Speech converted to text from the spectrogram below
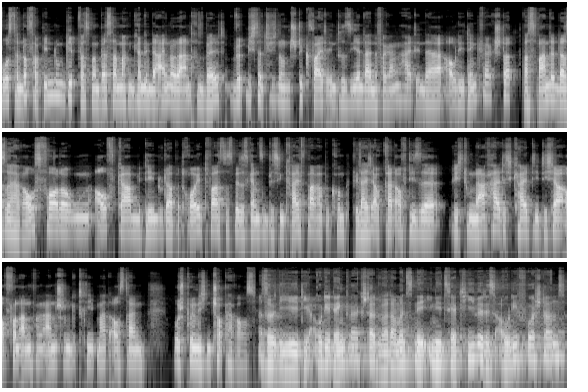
wo es dann doch Verbindungen gibt, was man besser machen kann in der einen oder anderen Welt, würde mich natürlich noch ein Stück weit interessieren, deine Vergangenheit in der Audi Denkwerkstatt. Was waren denn da so Herausforderungen, Aufgaben, mit denen du da betreut warst, dass wir das Ganze ein bisschen greifbarer bekommen? Vielleicht auch gerade auf diese Richtung Nachhaltigkeit, die dich ja auch von Anfang an schon getrieben hat aus deinem ursprünglichen Job heraus? Also die, die Audi Denkwerkstatt war damals eine Initiative des Audi-Vorstands,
